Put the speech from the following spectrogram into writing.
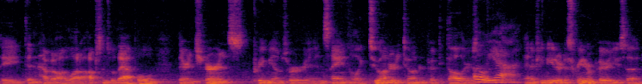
They didn't have a, lot of options with Apple. Their insurance premiums were insane, like two hundred to two hundred fifty dollars. Oh, yeah. And if you needed a screen repair, you said,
